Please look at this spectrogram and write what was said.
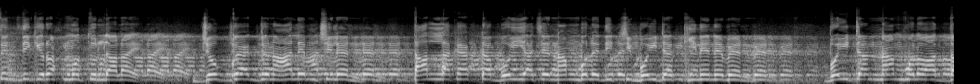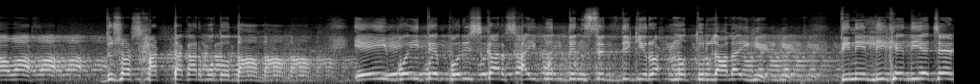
সিদ্দিকী রহমতুল্লাহ যোগ্য একজন আলেম ছিলেন। তার লেখা একটা বই আছে, নাম বলে দিচ্ছি, বইটা কিনে নেবেন। বইটার নাম হলো আর দাওয়া দুশো ষাট টাকার মতো দাম। এই বইতে পরিষ্কার সাইফুদ্দিন সিদ্দিকী রহমতুল্লাহ তিনি লিখে দিয়েছেন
